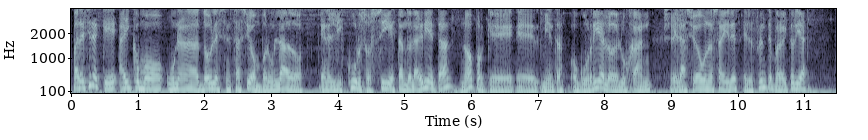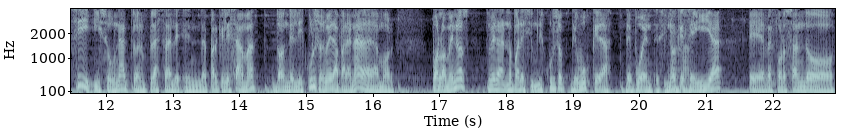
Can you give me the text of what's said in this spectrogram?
pareciera que hay como una doble sensación. Por un lado, en el discurso sigue estando la grieta, ¿no? Porque eh, mientras ocurría lo de Luján, Sí. en la ciudad de Buenos Aires, el Frente para la Victoria sí hizo un acto en Plaza, en la Parque Lesama, donde el discurso no era para nada de amor. Por lo menos no era, no parecía un discurso de búsqueda de puentes, sino que seguía eh, reforzando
